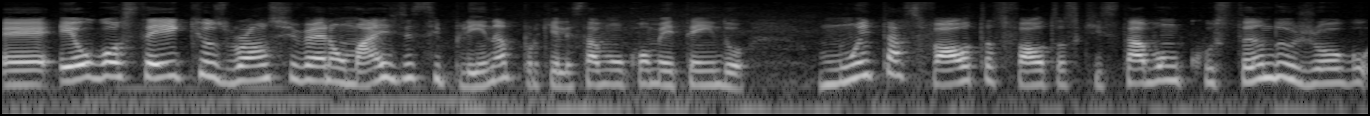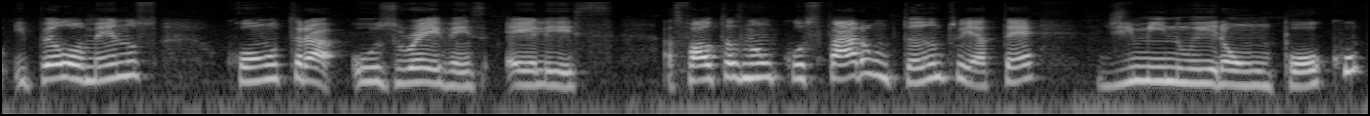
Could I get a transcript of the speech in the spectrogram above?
É, eu gostei que os Browns tiveram mais disciplina, porque eles estavam cometendo muitas faltas, faltas que estavam custando o jogo, e pelo menos contra os Ravens, eles. As faltas não custaram tanto e até diminuíram um pouco.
